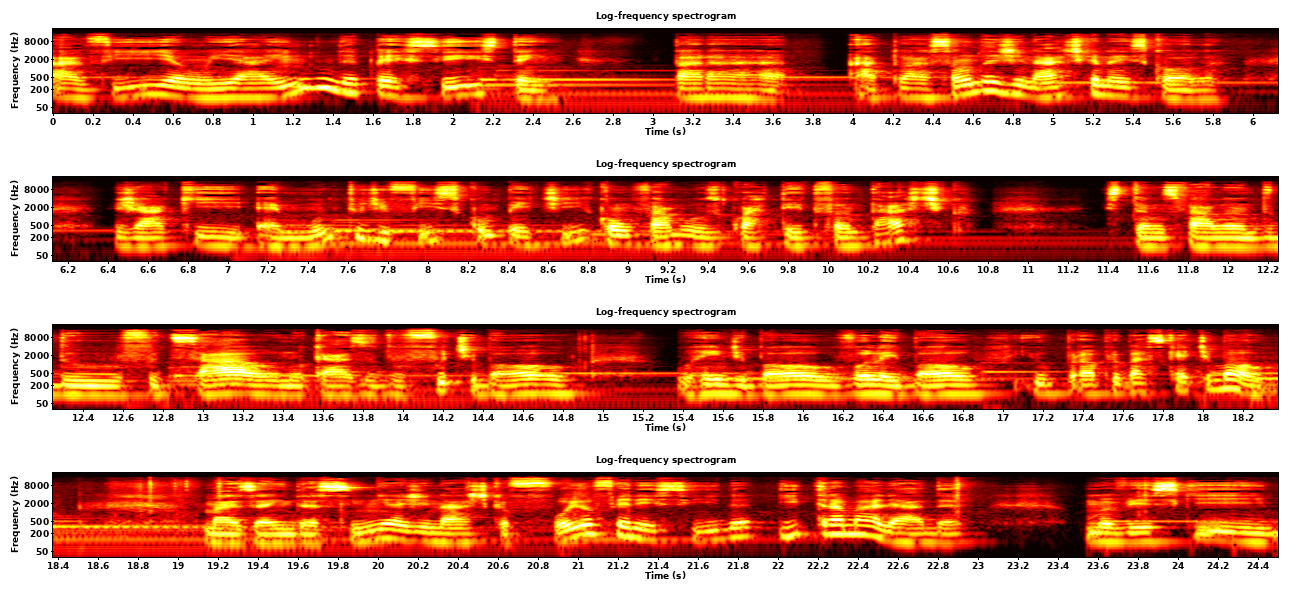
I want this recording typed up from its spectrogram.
haviam e ainda persistem para a atuação da ginástica na escola, já que é muito difícil competir com o famoso quarteto fantástico. Estamos falando do futsal, no caso do futebol, o handball, o voleibol e o próprio basquetebol. Mas ainda assim a ginástica foi oferecida e trabalhada, uma vez que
